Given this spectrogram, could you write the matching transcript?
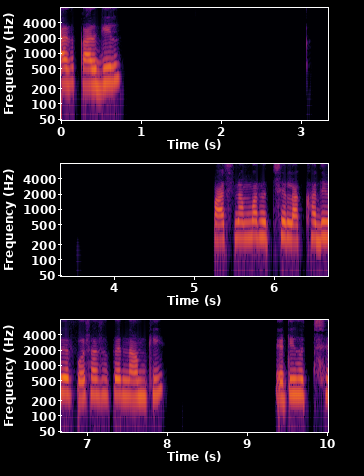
আর কার্গিল। পাঁচ নাম্বার হচ্ছে লাক্ষাদ্বীপের প্রশাসকের নাম কি? এটি হচ্ছে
